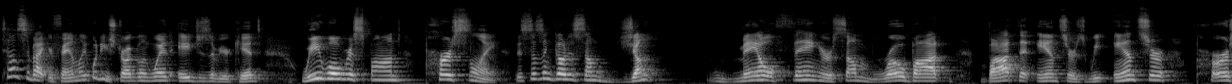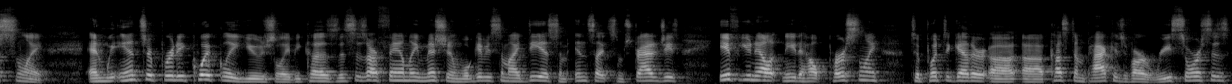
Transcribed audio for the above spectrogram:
Tell us about your family. What are you struggling with? Ages of your kids. We will respond personally. This doesn't go to some junk mail thing or some robot bot that answers. We answer personally. And we answer pretty quickly usually because this is our family mission. We'll give you some ideas, some insights, some strategies. If you need help personally to put together a, a, custom package of our resources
